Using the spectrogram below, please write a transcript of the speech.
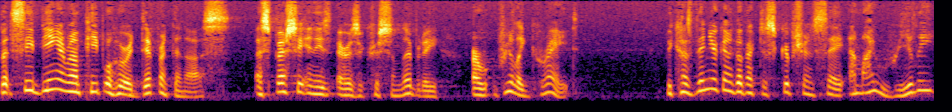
But see, being around people who are different than us, especially in these areas of Christian liberty, are really great. Because then you're going to go back to Scripture and say, Am I really?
